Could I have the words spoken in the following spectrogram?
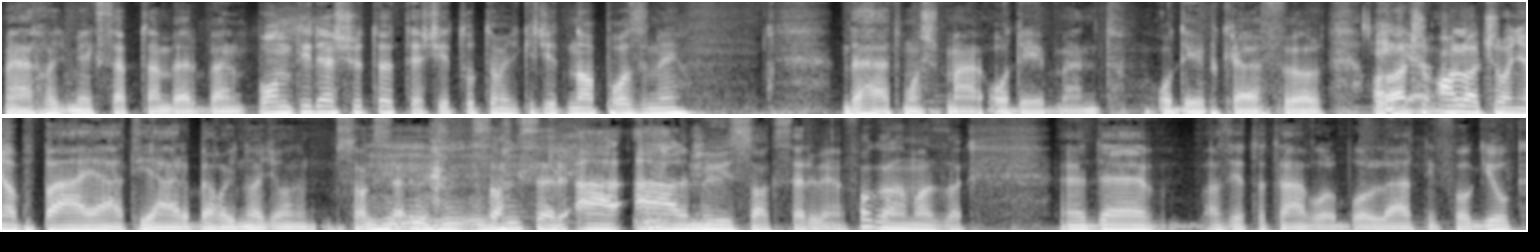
mert hogy még szeptemberben pont ide sütött, és itt tudtam egy kicsit napozni, de hát most már odébb ment, odébb kell föl. Alacs, alacsonyabb pályát jár be, hogy nagyon szakszerű, szakszerű áll, álmű szakszerűen fogalmazzak, de azért a távolból látni fogjuk.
